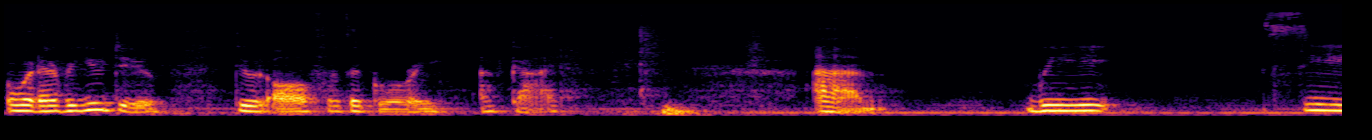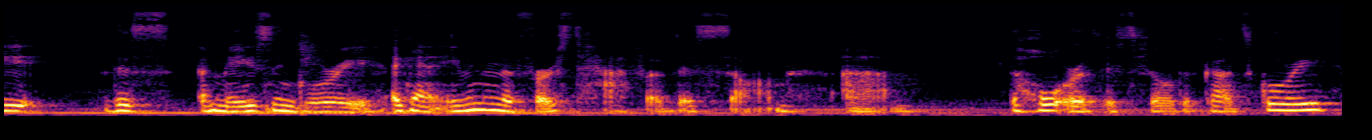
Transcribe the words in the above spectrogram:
or whatever you do, do it all for the glory of God. Um, we see this amazing glory, again, even in the first half of this psalm. Um, the whole earth is filled with God's glory.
